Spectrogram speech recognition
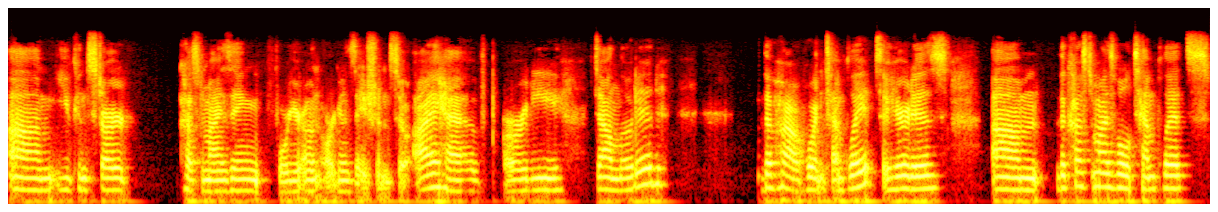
um, you can start customizing for your own organization. So I have already downloaded the PowerPoint template. So here it is. Um, the customizable templates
